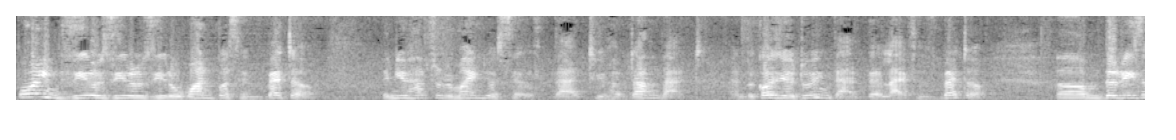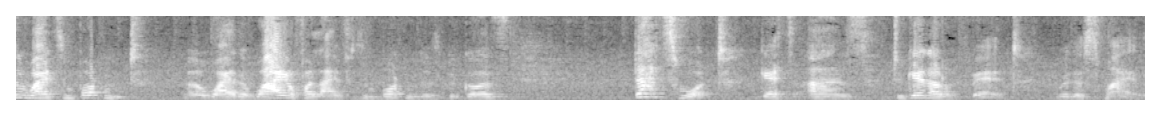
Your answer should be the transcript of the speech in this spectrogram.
0.0001% better, then you have to remind yourself that you have done that. And because you're doing that, their life is better. Um, the reason why it's important uh, why the why of our life is important is because that's what gets us to get out of bed with a smile.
